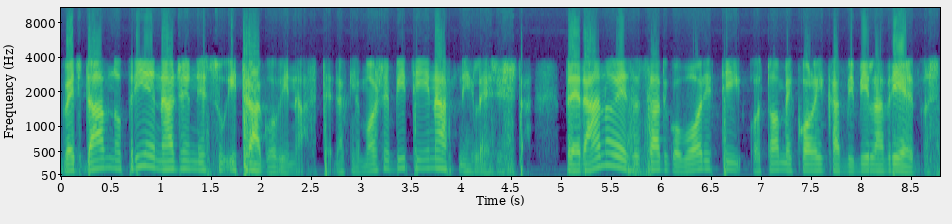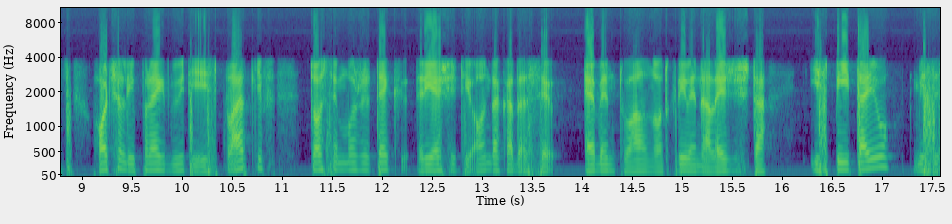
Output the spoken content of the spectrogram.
već davno prije nađene su i tragovi nafte. Dakle, može biti i naftnih ležišta. Prerano je za sad govoriti o tome kolika bi bila vrijednost. Hoće li projekt biti isplatljiv, to se može tek riješiti onda kada se eventualno otkrivena ležišta ispitaju, misli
